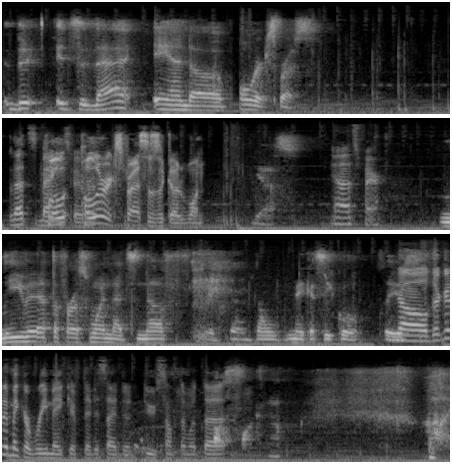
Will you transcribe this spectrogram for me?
the, it's that and uh, Polar Express. That's Pol- Polar Express is a good one. Yes. Yeah, that's fair. Leave it at the first one. That's enough. Like, Don't, don't make a sequel, please. No, they're gonna make a remake if they decide to do something with Oh that. fuck no. Oh,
